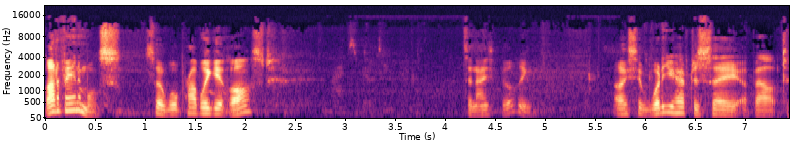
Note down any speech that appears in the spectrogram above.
A lot of animals. So we'll probably get lost. Nice. It's a nice building. I said, what do you have to say about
